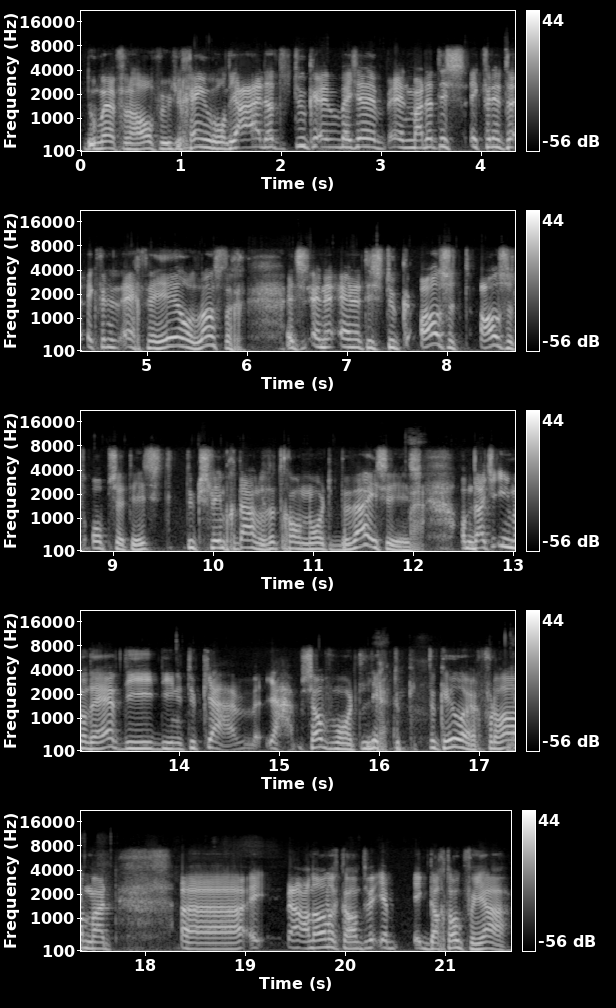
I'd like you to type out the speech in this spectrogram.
doen we even een half uurtje geen rond. Ja, dat is natuurlijk een beetje. En, maar dat is, ik, vind het, ik vind het echt heel lastig. Het is, en, en het is natuurlijk, als het, als het opzet is, is het natuurlijk slim gedaan, omdat het gewoon nooit te bewijzen is. Omdat je iemand hebt die, die natuurlijk, ja, ja zelfmoord ligt natuurlijk, natuurlijk heel erg Maar eh, ja, aan de andere kant, ik dacht ook van ja,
